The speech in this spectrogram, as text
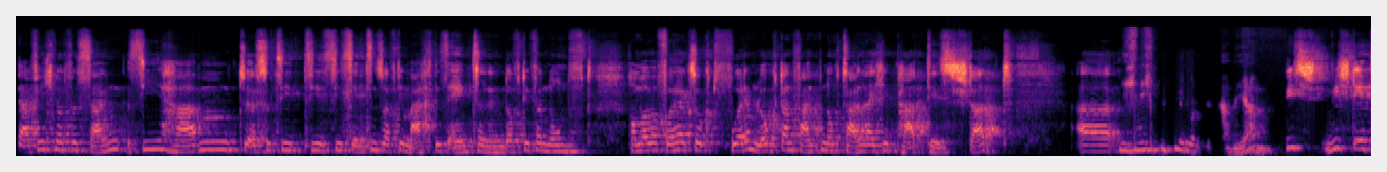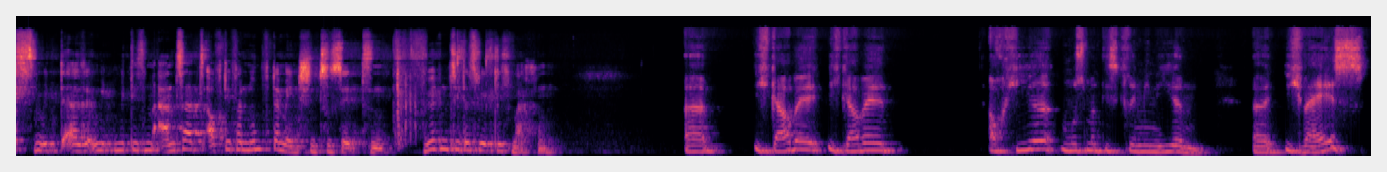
Darf ich noch was sagen? Sie haben, also Sie, Sie, Sie setzen so auf die Macht des Einzelnen und auf die Vernunft, haben aber vorher gesagt, vor dem Lockdown fanden noch zahlreiche Partys statt. Äh, ich nicht befürwortet habe, ja. Wie, wie steht es mit, also mit, mit diesem Ansatz, auf die Vernunft der Menschen zu setzen? Würden Sie das wirklich machen? Äh, ich, glaube, ich glaube, auch hier muss man diskriminieren. Äh, ich weiß,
